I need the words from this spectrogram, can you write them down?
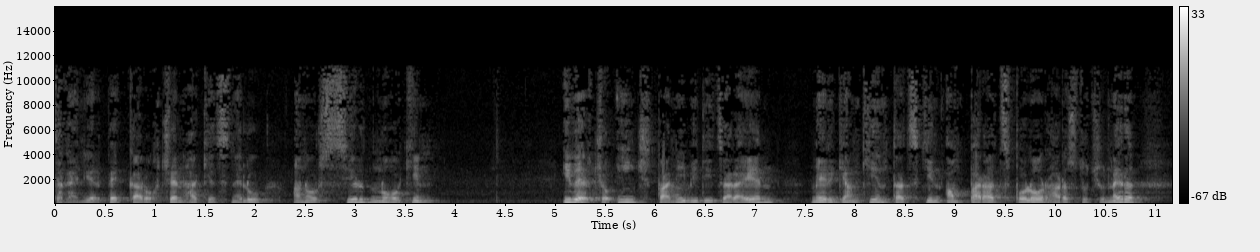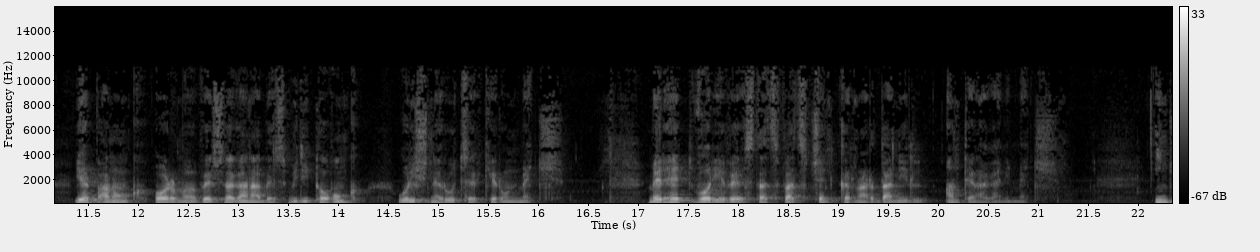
սակայն երբեք կարող չեն հակեցնելու անոր սիրտն ու հոգին։ Ի վերջո, ինչ բանի պիտի ծարայեն մեր ցանկի ընթացքին ամպարած բոլոր հարստությունները, երբ անոնք օրմը վերջնականապես պիտի թողունք ուրիշներու ցերկերուն մեջ։ Մեր հետ որևէ ստացված չեն կրնար դանիլ անտենագանի մեջ։ Ինչ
